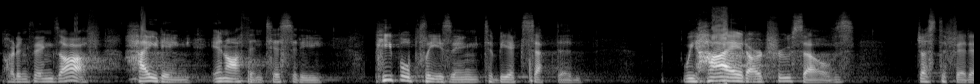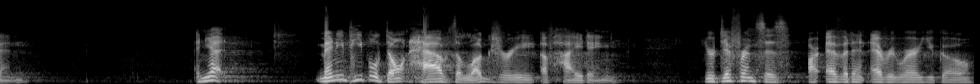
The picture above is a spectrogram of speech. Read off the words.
putting things off, hiding, inauthenticity, people pleasing to be accepted. We hide our true selves just to fit in. And yet, many people don't have the luxury of hiding your differences are evident everywhere you go.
